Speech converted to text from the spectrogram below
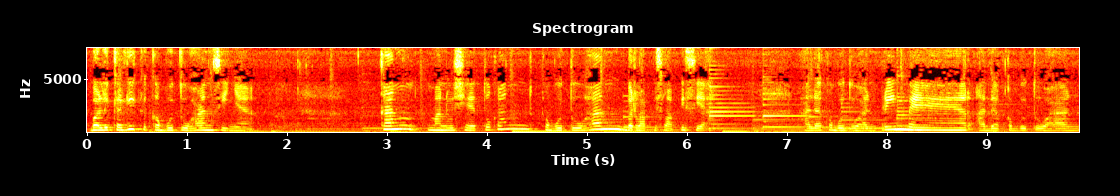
balik lagi ke kebutuhan sihnya kan manusia itu kan kebutuhan berlapis-lapis ya ada kebutuhan primer ada kebutuhan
